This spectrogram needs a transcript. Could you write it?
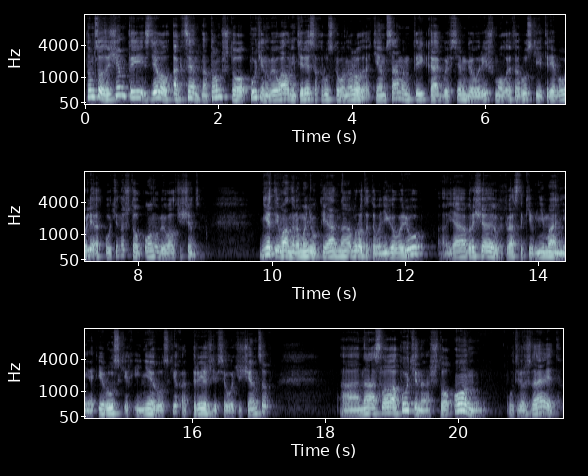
Томсо, зачем ты сделал акцент на том, что Путин убивал в интересах русского народа? Тем самым ты как бы всем говоришь, мол, это русские требовали от Путина, чтобы он убивал чеченцев. Нет, Иван Романюк, я наоборот этого не говорю. Я обращаю как раз таки внимание и русских, и не русских, а прежде всего чеченцев, а, на слова Путина, что он утверждает,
